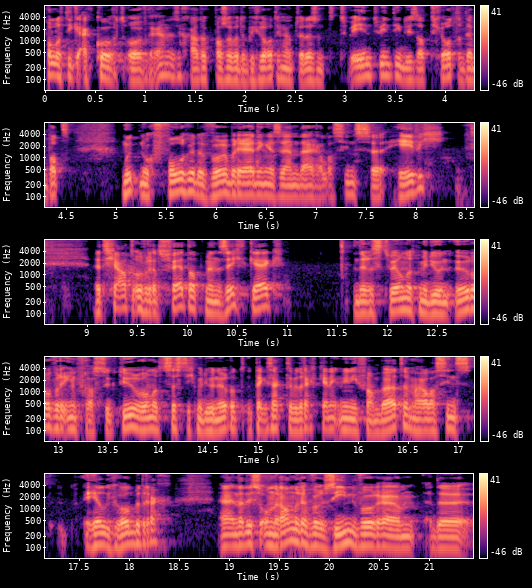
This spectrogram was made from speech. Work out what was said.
politiek akkoord over. Hè. Dus dat gaat ook pas over de begroting van 2022. Dus dat grote debat moet nog volgen. De voorbereidingen zijn daar alleszins uh, hevig. Het gaat over het feit dat men zegt, kijk, er is 200 miljoen euro voor infrastructuur, 160 miljoen euro. Het exacte bedrag ken ik nu niet van buiten, maar alleszins een heel groot bedrag. En dat is onder andere voorzien voor uh, de,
